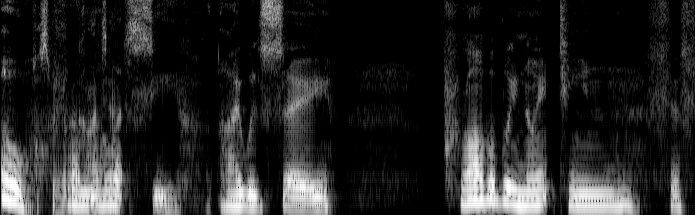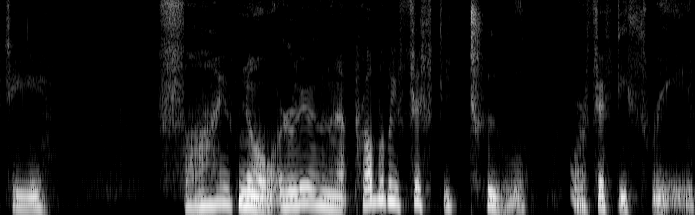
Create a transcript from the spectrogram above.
Oh, Just so we have a from, let's see. I would say probably 1955. No, earlier than that, probably 52 or 53.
